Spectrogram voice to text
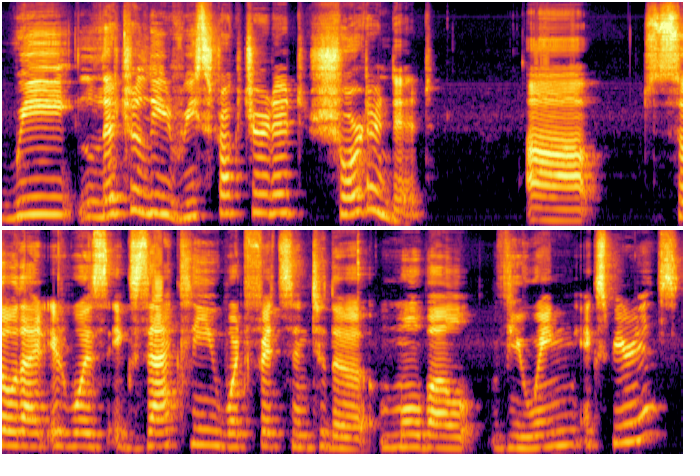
We literally restructured it, shortened it, uh, so that it was exactly what fits into the mobile viewing experience.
